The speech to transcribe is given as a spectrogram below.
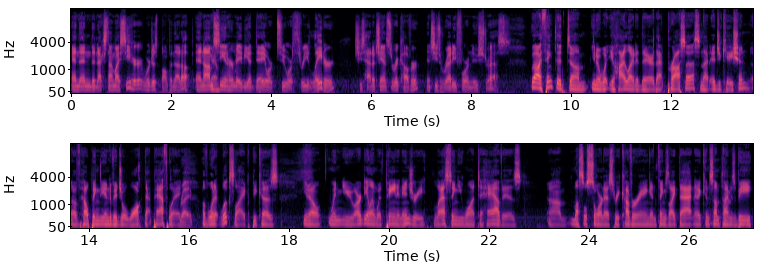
And then the next time I see her, we're just bumping that up. And I'm Yeah. seeing her maybe a day or two or three later. She's had a chance to recover and she's ready for a new stress. Well, I think that um, you know what you highlighted there, that process and that education of helping the individual walk that pathway Right. of what it looks like, because you know when you are dealing with pain and injury, last thing you want to have is um, muscle soreness, recovering, and things like that, and it can sometimes be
